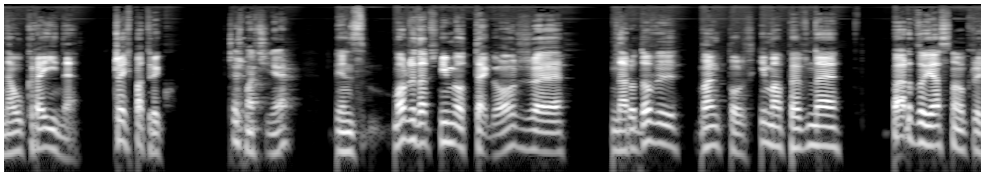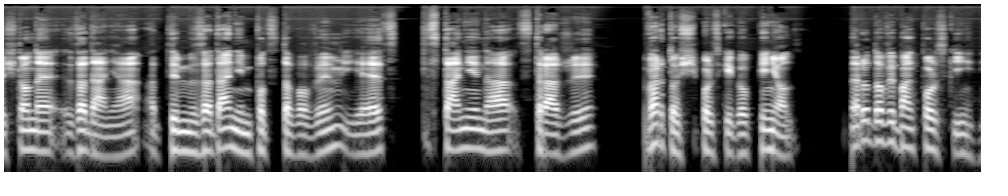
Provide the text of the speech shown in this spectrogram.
na Ukrainę. Cześć Patryku. Cześć Marcinie. Więc może zacznijmy od tego, że Narodowy Bank Polski ma pewne bardzo jasno określone zadania, a tym zadaniem podstawowym jest stanie na straży wartości polskiego pieniądza. Narodowy Bank Polski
